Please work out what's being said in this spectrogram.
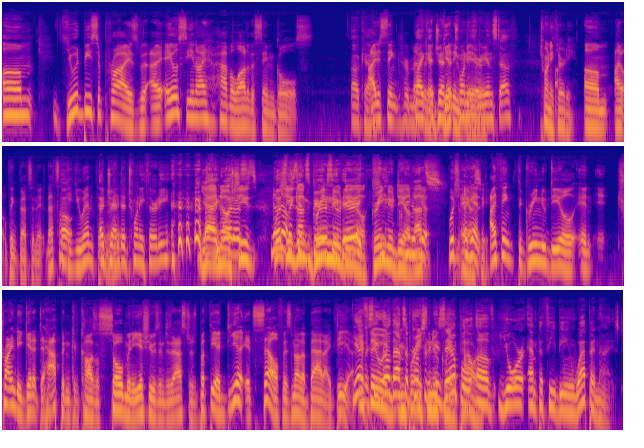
Um you would be surprised, but I, AOC and I have a lot of the same goals. Okay. I just think her method like of Agenda getting 23 there, and stuff? 2030. um I don't think that's in it. That's like Oh, a UN thing. Agenda right? 2030? Yeah, Like, no, what is- she's No, no, she's on Green New theory? Deal. Green New Deal. Green New That's which again, I think the Green New Deal and it, trying to get it to happen could cause us so many issues and disasters. But the idea itself is not a bad idea. Yeah, If but they see, no, that's a perfect example power. of your empathy being weaponized.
